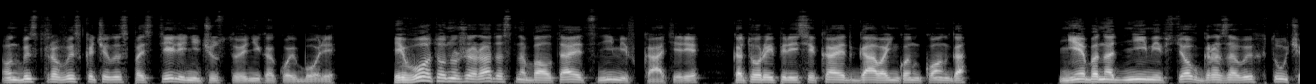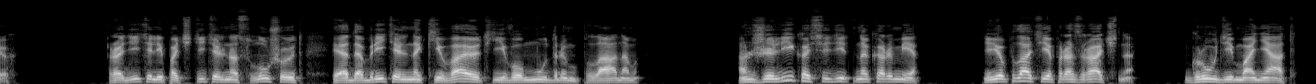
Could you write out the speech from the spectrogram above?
Он быстро выскочил из постели, не чувствуя никакой боли, и вот он уже радостно болтает с ними в катере, который пересекает гавань Гонконга. Небо над ними все в грозовых тучах. Родители почтительно слушают и одобрительно кивают его мудрым планам. Анжелика сидит на корме. Ее платье прозрачно, груди манят,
